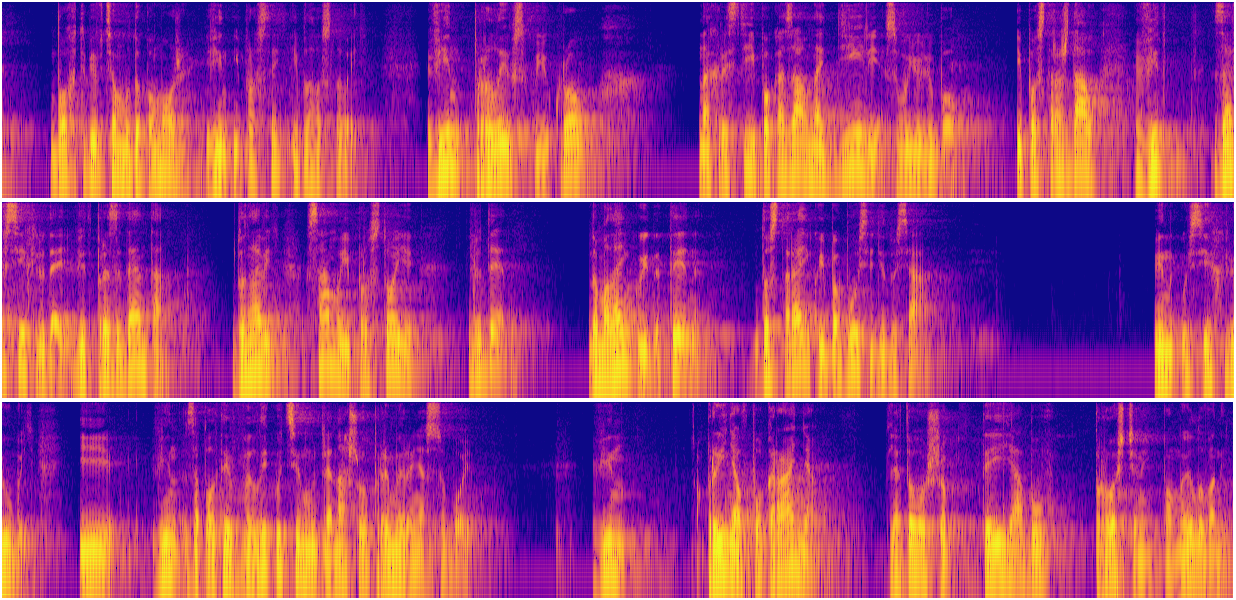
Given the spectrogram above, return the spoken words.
Бог тобі в цьому допоможе, Він і простить, і благословить. Він пролив свою кров на Христі і показав на ділі свою любов. І постраждав від, за всіх людей, від президента до навіть самої простої людини, до маленької дитини, до старенької бабусі, дідуся. Він усіх любить. І Він заплатив велику ціну для нашого примирення з собою. Він прийняв покарання для того, щоб ти і я був прощений, помилуваний.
